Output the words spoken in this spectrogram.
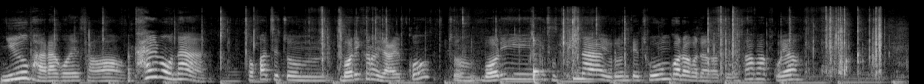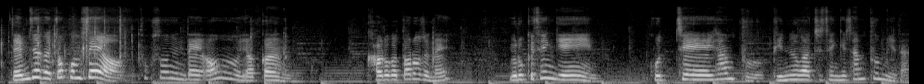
뉴 바라고 해서 탈모나 저같이 좀 머리카락 얇고 좀 머리 두피나 이런 데 좋은 거라 그래가지고 사봤고요. 냄새가 조금 세요. 톡 쏘는데 어 약간 가루가 떨어지네. 이렇게 생긴 고체 샴푸 비누같이 생긴 샴푸입니다.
